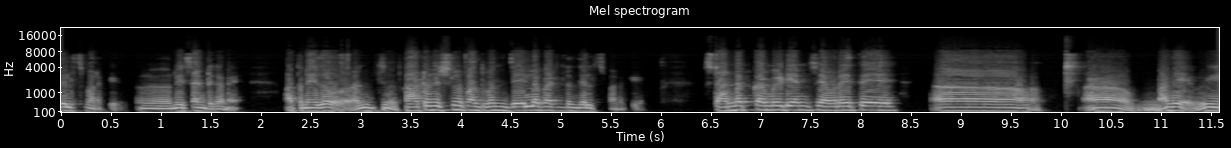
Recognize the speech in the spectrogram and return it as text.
తెలుసు మనకి రీసెంట్ గానే అతను ఏదో కార్టూనిస్ట్ కొంతమంది జైల్లో పెట్టడం తెలుసు మనకి. స్టాండప్ కమీడియన్స్ ఎవరైతే ఆ ఆ, అదే ఈ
